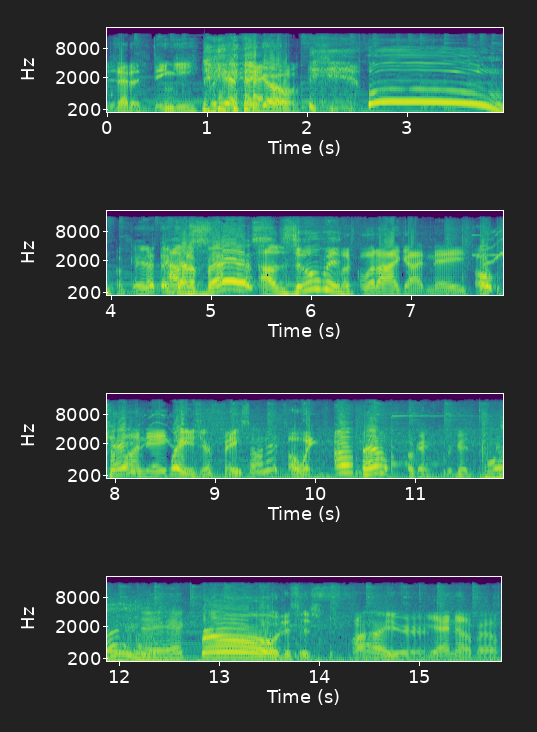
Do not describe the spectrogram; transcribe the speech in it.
Is that a dinghy? Look at that thing go. Woo! Okay, that thing I'm kind of fast. I'm zooming. Look what I got, Nate. Okay. Come on, Nate. Wait, is your face on it? Oh, wait. Oh, help. Okay, we're good. What the heck, bro? This is fire. Yeah, I know, bro.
